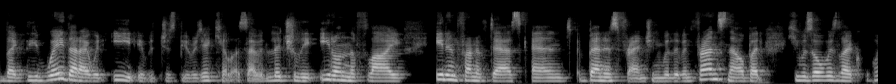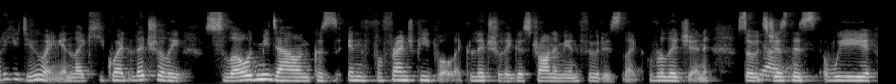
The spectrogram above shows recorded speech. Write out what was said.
like the way that i would eat it would just be ridiculous. I would literally eat on the fly eat in front of desk and ben is french and we live in france now but he was always like what are you doing? And like he quite literally slowed me down because in for french people like literally gastronomy and food is like religion. So it's yeah, just yeah. this we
